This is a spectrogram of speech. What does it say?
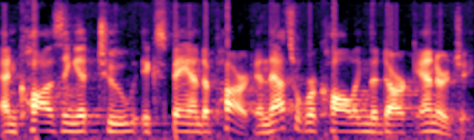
and causing it to expand apart. And that's what we're calling the dark energy.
